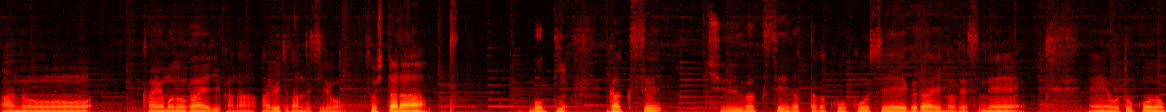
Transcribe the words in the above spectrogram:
あのー、買い物帰りかな、歩いてたんですよ。そしたら、募金、学生、中学生だったか高校生ぐらいのですね、えー、男の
